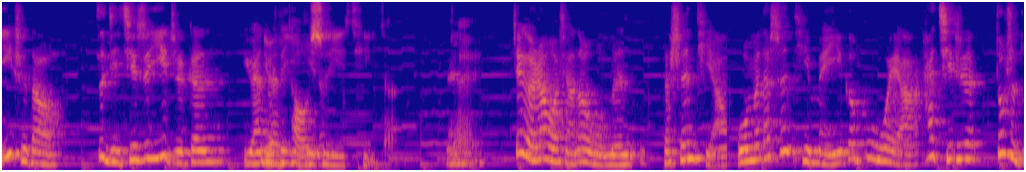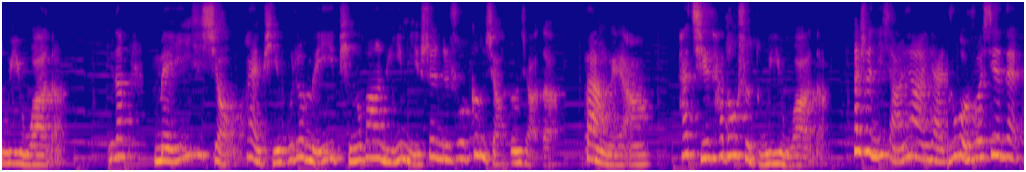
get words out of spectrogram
意识到自己其实一直跟源头是一体的，对。这个让我想到我们的身体啊，我们的身体每一个部位啊，它其实都是独一无二的。你的每一小块皮肤，就每一平方厘米，甚至说更小更小的范围啊，它其实它都是独一无二的。但是你想象一下，如果说现在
